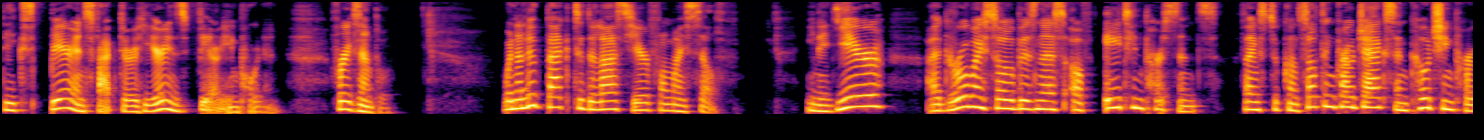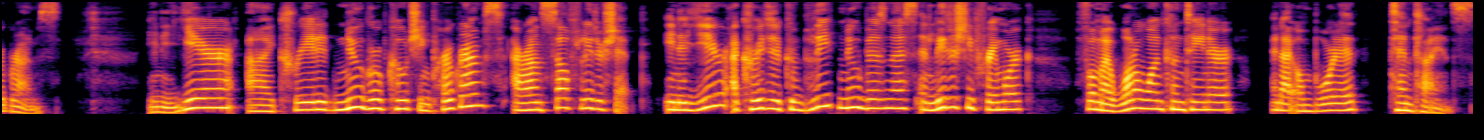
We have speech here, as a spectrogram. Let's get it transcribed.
The experience factor here is very important. For example, when I look back to the last year for myself, in a year, I grew my solo business of 18% thanks to consulting projects and coaching programs. In a year, I created new group coaching programs around self leadership. In a year, I created a complete new business and leadership framework for my one on one container and I onboarded 10 clients.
